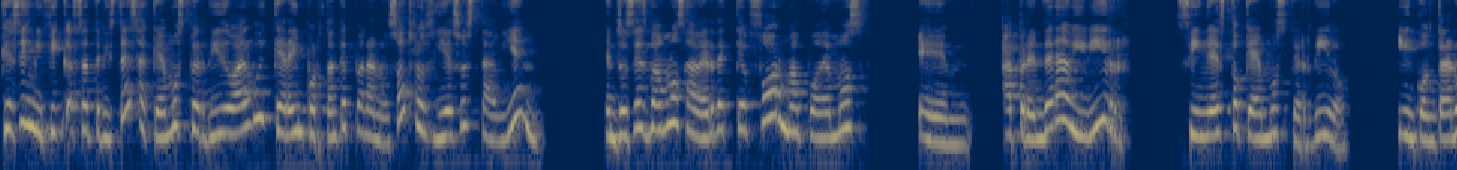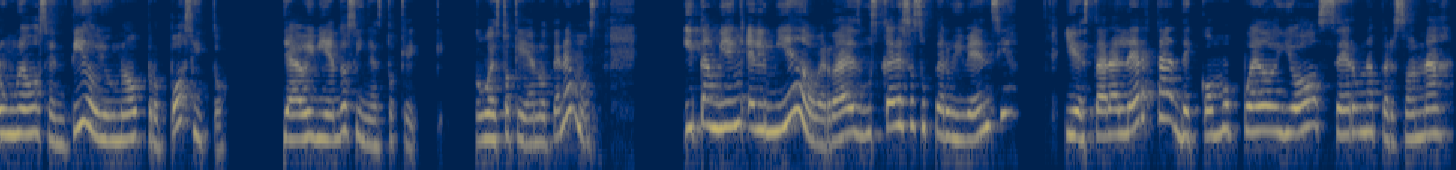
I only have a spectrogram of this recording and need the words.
¿qué significa esta tristeza? Que hemos perdido algo y que era importante para nosotros y eso está bien. Entonces vamos a ver de qué forma podemos em, aprender a vivir sin esto que hemos perdido y encontrar un nuevo sentido y un nuevo propósito, ya viviendo sin esto que, con esto que ya no tenemos. Y también el miedo, ¿verdad? Es buscar esa supervivencia y estar alerta de cómo puedo yo ser una persona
